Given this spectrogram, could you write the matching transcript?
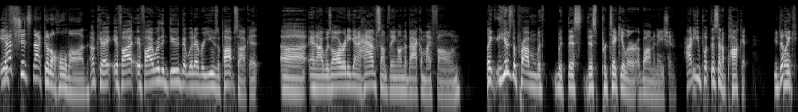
If, that shit's not gonna hold on. okay, if I if I were the dude that would ever use a pop socket, uh, and I was already gonna have something on the back of my phone, like here's the problem with with this this particular abomination. How do you put this in a pocket? You don't Like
